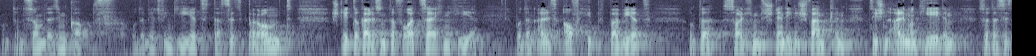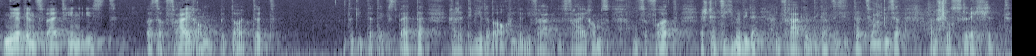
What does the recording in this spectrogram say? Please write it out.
und dann summt es im Kopf oder wird fingiert. Dass es brummt, steht doch alles unter Vorzeichen hier, wo dann alles aufhippbar wird, unter solchem ständigen Schwanken zwischen allem und jedem, so dass es nirgends weit hin ist, was auch Freiraum bedeutet. Dann geht der Text weiter, relativiert aber auch wieder die Frage des Freiraums und so fort. Er stellt sich immer wieder in Frage und die ganze Situation, bis er am Schluss lächelt.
